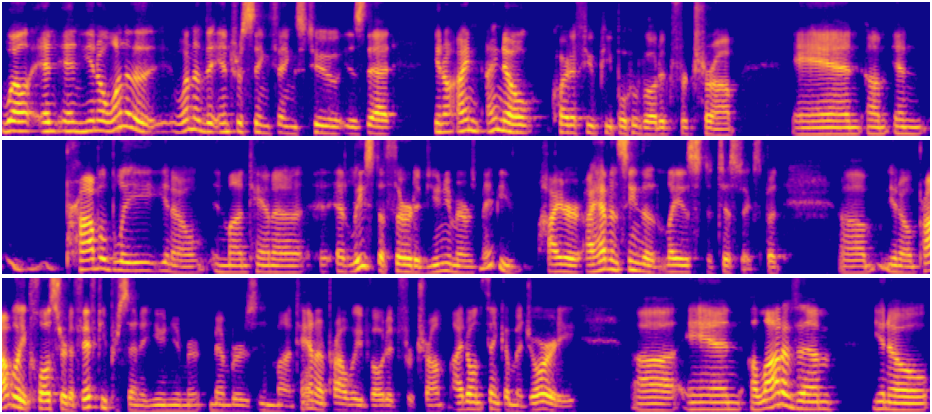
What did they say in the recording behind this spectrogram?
Well, and and you know one of the one of the interesting things too is that you know I I know quite a few people who voted for Trump, and um, and probably you know in Montana at least a third of union members, maybe higher. I haven't seen the latest statistics, but um, you know probably closer to fifty percent of union members in Montana probably voted for Trump. I don't think a majority, uh, and a lot of them you know,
